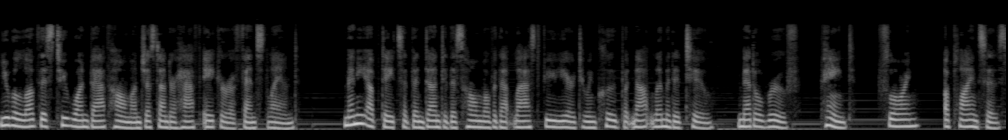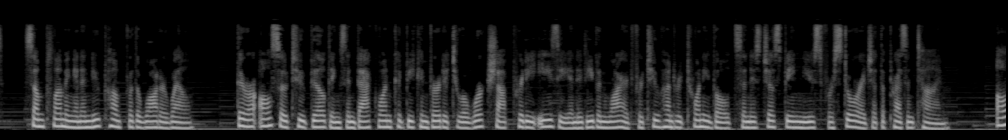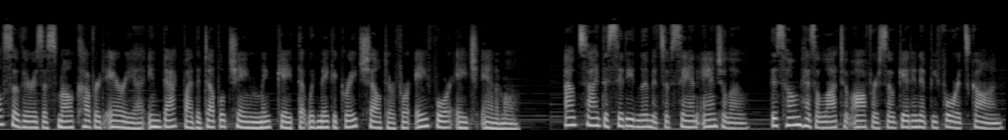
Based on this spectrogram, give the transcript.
You will love this 2 1 bath home on just under half acre of fenced land. Many updates have been done to this home over that last few year to include but not limited to metal roof, paint, flooring, appliances, some plumbing and a new pump for the water well. There are also two buildings in back one could be converted to a workshop pretty easy and it even wired for 220 volts and is just being used for storage at the present time. Also, there is a small covered area in back by the double chain link gate that would make a great shelter for a 4 H animal. Outside the city limits of San Angelo, this home has a lot to offer, so get in it before it's gone.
